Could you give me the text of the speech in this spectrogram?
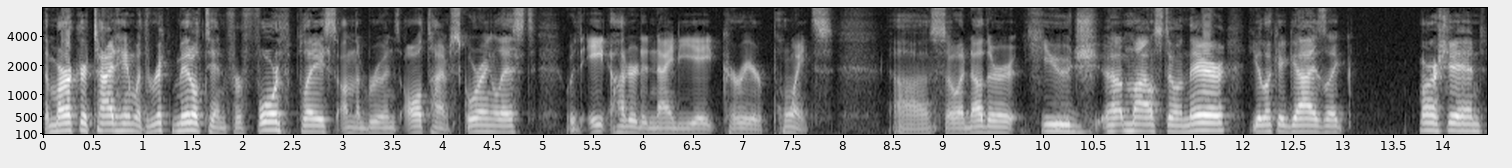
The marker tied him with Rick Middleton for fourth place on the Bruins' all time scoring list with 898 career points. Uh, so another huge uh, milestone there. You look at guys like Marchand,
